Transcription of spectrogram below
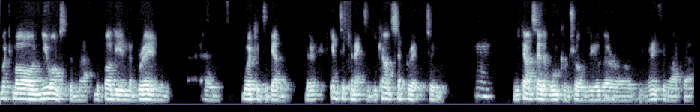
much more nuanced than that. The body and the brain are working together; they're interconnected. You can't separate the two. Mm. You can't say that one controls the other or anything like that.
